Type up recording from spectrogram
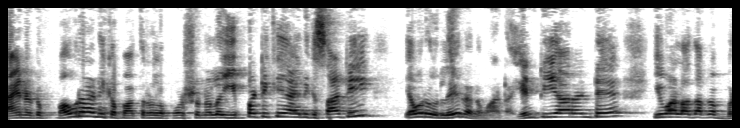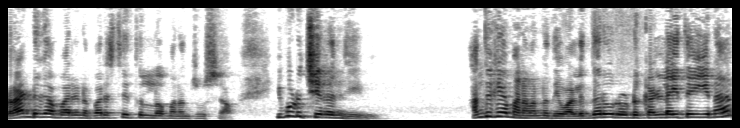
ఆయన పౌరాణిక పాత్రల పోషణలో ఇప్పటికే ఆయనకి సాటి ఎవరు లేరన్నమాట. ఎన్టీఆర్ అంటే ఇవాళ అదొక బ్రాండ్గా మారిన పరిస్థితుల్లో మనం చూసాం. ఇప్పుడు చిరంజీవి. అందుకే మనం అన్నది వాళ్ళిద్దరూ రెండు కళ్ళు అయితే ఈయన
